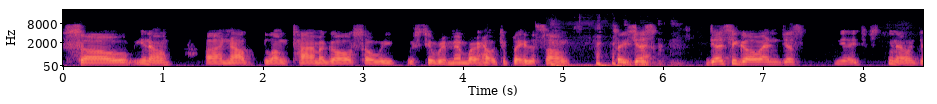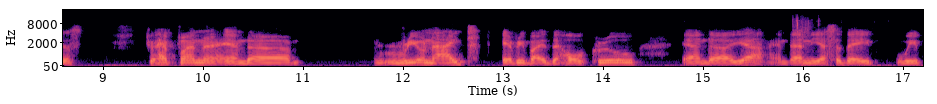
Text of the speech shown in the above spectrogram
so you know uh, not long time ago so we, we still remember how to play the songs so it's just just to go and just yeah just you know just to have fun and uh, reunite everybody the whole crew and uh, yeah and then yesterday we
